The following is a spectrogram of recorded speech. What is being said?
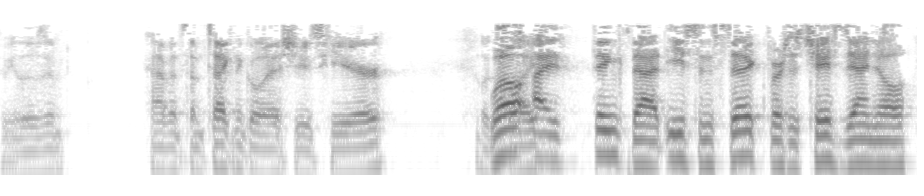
do we lose him? Having some technical issues here. Looks well, like. I think that Easton Stick versus Chase Daniel.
